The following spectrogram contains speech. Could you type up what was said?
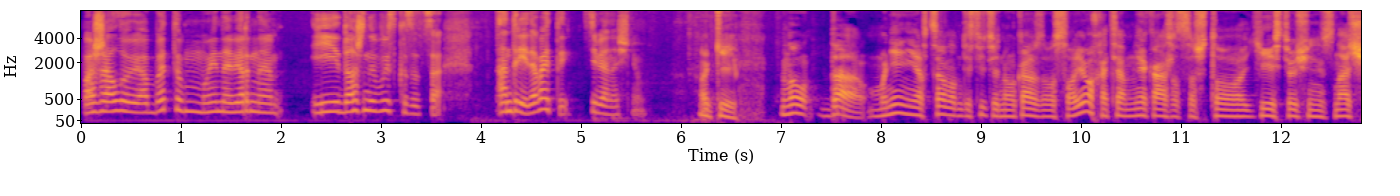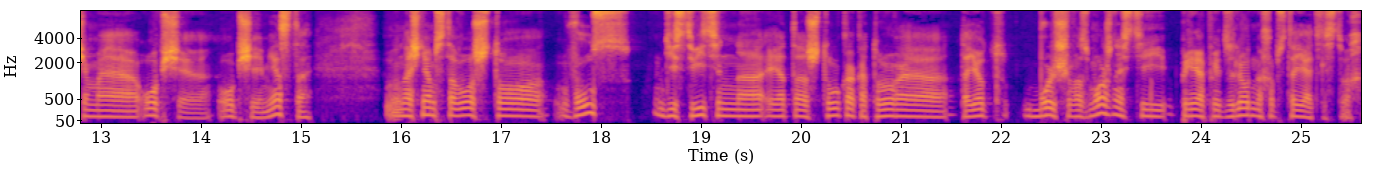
Пожалуй, об этом мы, наверное, и должны высказаться. Андрей, давай ты, с тебя начнем. Окей. Ну да, мнение в целом действительно у каждого свое, хотя мне кажется, что есть очень значимое общее, общее место. Начнем с того, что ВУЗ действительно это штука, которая дает больше возможностей при определенных обстоятельствах,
